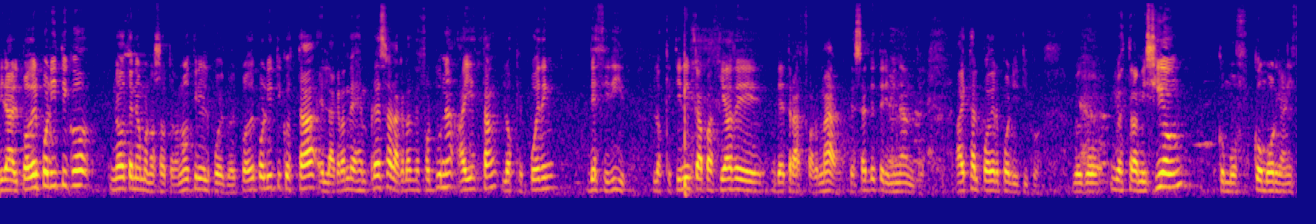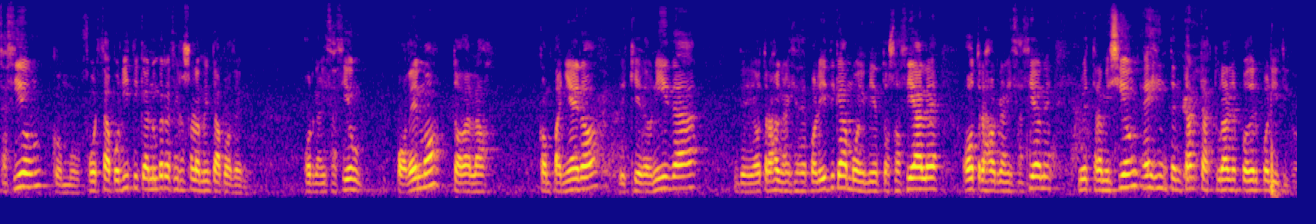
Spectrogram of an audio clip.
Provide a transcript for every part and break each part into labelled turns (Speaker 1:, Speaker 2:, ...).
Speaker 1: Mira, el poder político no lo tenemos nosotros, no lo tiene el pueblo. El poder político está en las grandes empresas, las grandes fortunas, ahí están los que pueden decidir, los que tienen capacidad de, transformar, de ser determinantes. Ahí está el poder político. Luego, nuestra misión como, como organización, como fuerza política, no me refiero solamente a Podemos. Organización Podemos, todos los compañeros de Izquierda Unida, de otras organizaciones políticas, movimientos sociales, otras organizaciones. Nuestra misión es intentar capturar el poder político,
